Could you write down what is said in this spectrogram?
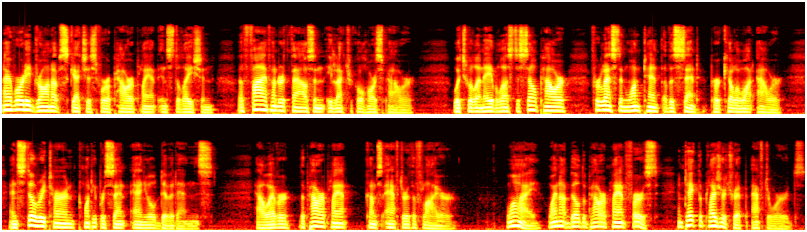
I have already drawn up sketches for a power plant installation of five hundred thousand electrical horsepower, which will enable us to sell power for less than one tenth of a cent per kilowatt hour, and still return twenty per cent annual dividends. However, the power plant comes after the flyer." "Why? Why not build the power plant first, and take the pleasure trip afterwards?"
